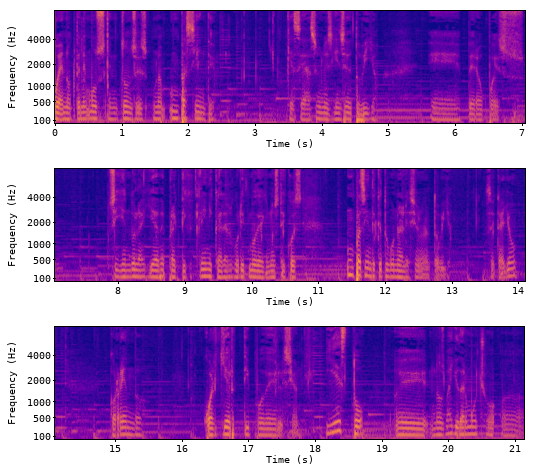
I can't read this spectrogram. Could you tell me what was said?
Bueno, tenemos entonces un paciente que se hace un esguince de tobillo, eh, pero pues siguiendo la guía de práctica clínica, el algoritmo diagnóstico es un paciente que tuvo una lesión en el tobillo. Se cayó corriendo, cualquier tipo de lesión. Y esto eh, nos va a ayudar mucho a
